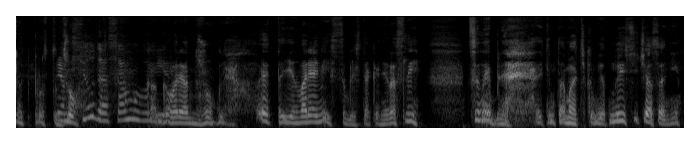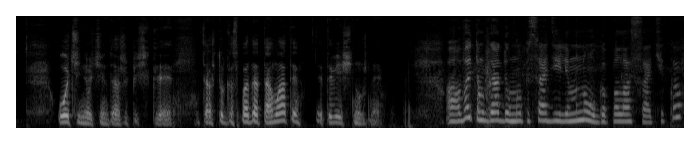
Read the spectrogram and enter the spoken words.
Это просто Прям джо... все до самого Как верха. говорят, джунгли. Это января месяца, блин, так они росли. Цены, блин, этим томатикам нет. Ну и сейчас они очень-очень даже впечатляют. Так что, господа, томаты – это вещь нужная. А в этом году мы посадили много полосатиков.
